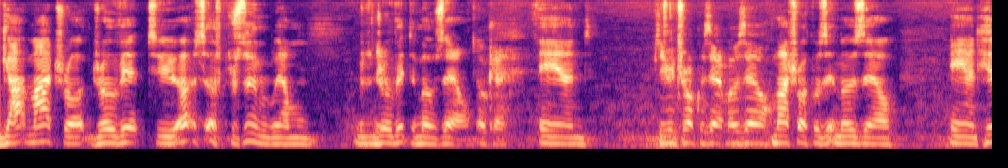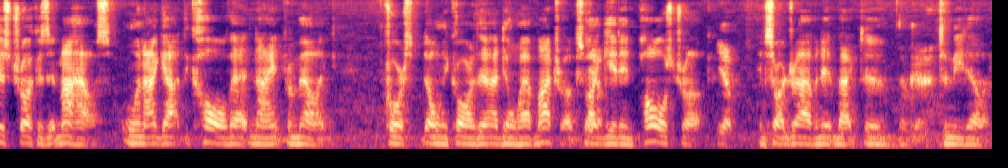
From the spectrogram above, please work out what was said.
got my truck, drove it to, uh, so presumably, I'm drove it to Moselle, Okay. and So your truck was at Moselle. my truck was at Moselle, and his truck is at my house. When I got the call that night from Alec, of course, the only car that I don't have my truck, so I get in Paul's truck Yep. and start driving it back to Okay. to meet Alec.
